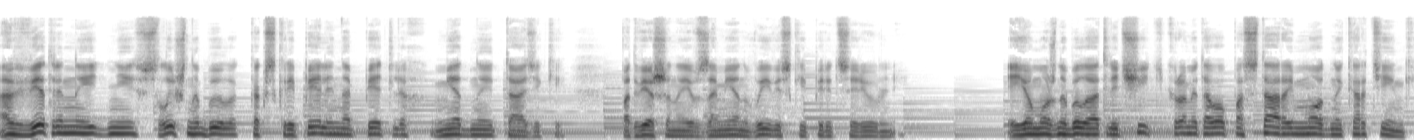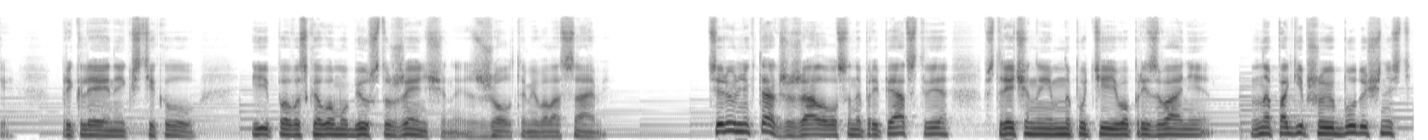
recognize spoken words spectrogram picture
а в ветреные дни слышно было, как скрипели на петлях медные тазики, подвешенные взамен вывески перед цирюльней. Ее можно было отличить, кроме того, по старой модной картинке, приклеенной к стеклу, и по восковому бюсту женщины с желтыми волосами. Цирюльник также жаловался на препятствия, встреченные им на пути его призвания, на погибшую будущность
